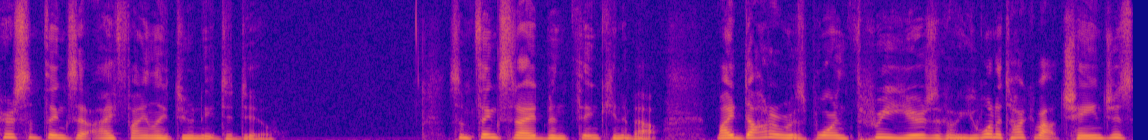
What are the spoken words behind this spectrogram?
Here's some things that I finally do need to do. Some things that I had been thinking about. My daughter was born three years ago. You want to talk about changes?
